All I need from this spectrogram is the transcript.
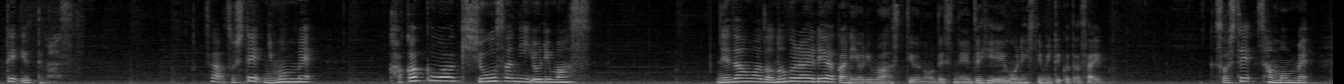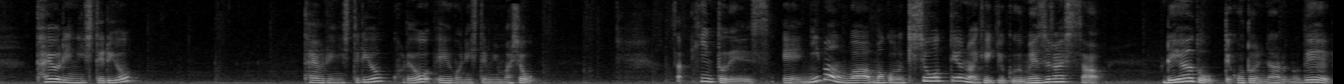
って言ってます。さあそして2問目。価格は希少さによります。値段はどのぐらいレアかによります。っていうのをですね是非英語にしてみてください。そして3問目。頼りにしてるよ。頼りにしてるよ。これを英語にしてみましょう。ヒントです、えー、2番は、まあ、この気象っていうのは結局珍しさレア度ってことになるので、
